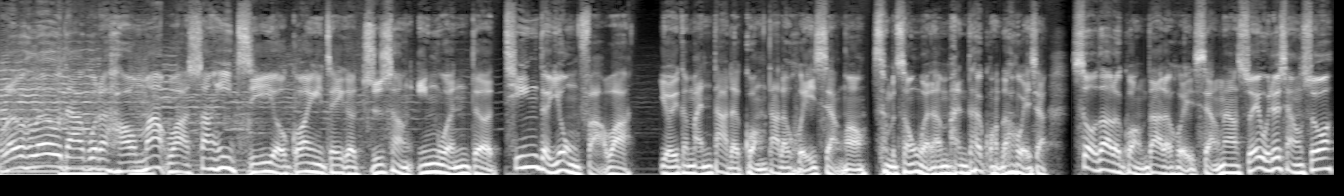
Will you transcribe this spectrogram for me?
Hello, hello，大家过得好吗？哇，上一集有关于这个职场英文的听的用法，哇，有一个蛮大的、广大的回响哦。什么中文啊？蛮大、广大回响，受到了广大的回响。那所以我就想说，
